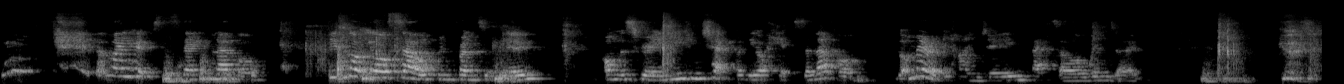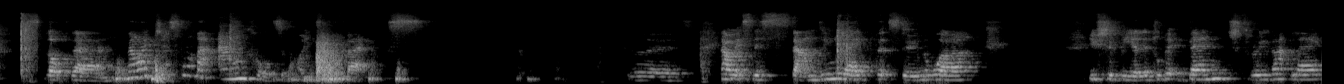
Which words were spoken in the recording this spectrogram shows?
that my hips are staying level. If you've got yourself in front of you on the screen, you can check whether your hips are level. You've got a mirror behind you, even better, or a window. Good. Stop there. Now I just want that ankle to point and flex. Good. Now it's this standing leg that's doing the work. You should be a little bit bent through that leg.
